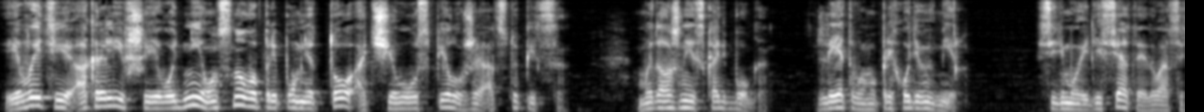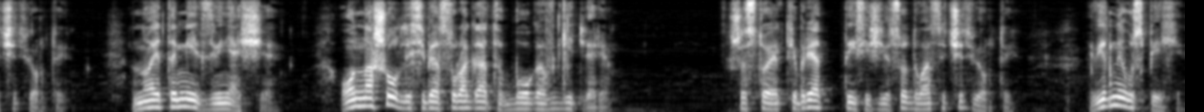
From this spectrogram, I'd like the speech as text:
И в эти окрылившие его дни он снова припомнит то, от чего успел уже отступиться. Мы должны искать Бога. Для этого мы приходим в мир. 7, 10, 24. Но это медь звенящая. Он нашел для себя суррогат Бога в Гитлере. 6 октября 1924. Видны успехи.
